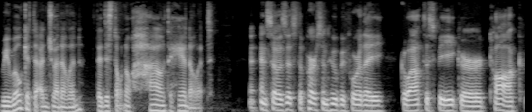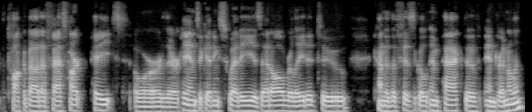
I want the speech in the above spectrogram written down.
We will get the adrenaline. They just don't know how to handle it. And so, is this the person who, before they go out to speak or talk, talk about a fast heart pace or their hands are getting sweaty. Is that all related to kind of the physical impact of adrenaline?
